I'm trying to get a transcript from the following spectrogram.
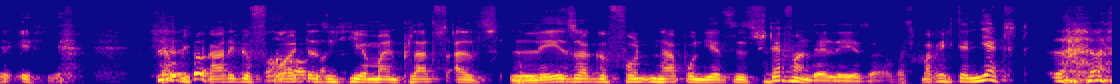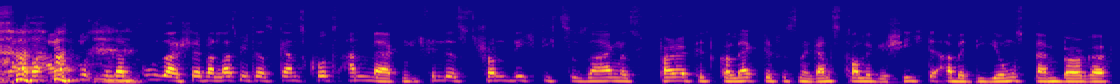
ich, Ich habe mich gerade gefreut, wow. dass ich hier meinen Platz als Leser gefunden habe und jetzt ist Stefan der Leser. Was mache ich denn jetzt? Ja, aber eins muss man dazu sagen, Stefan, lass mich das ganz kurz anmerken. Ich finde es schon wichtig zu sagen, das Fire Pit Collective ist eine ganz tolle Geschichte, aber die Jungs beim Burger,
